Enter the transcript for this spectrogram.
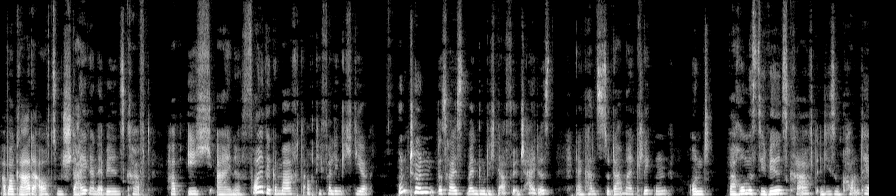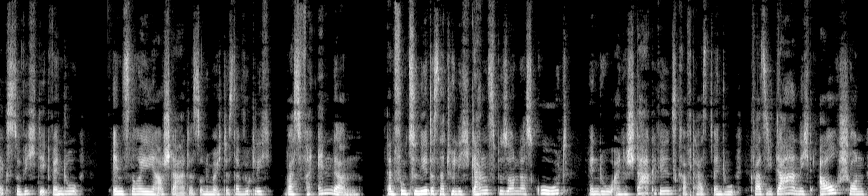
Aber gerade auch zum Steigern der Willenskraft habe ich eine Folge gemacht, auch die verlinke ich dir unten. Das heißt, wenn du dich dafür entscheidest, dann kannst du da mal klicken und warum ist die Willenskraft in diesem Kontext so wichtig, wenn du ins neue Jahr startest und du möchtest da wirklich was verändern, dann funktioniert das natürlich ganz besonders gut, wenn du eine starke Willenskraft hast, wenn du quasi da nicht auch schon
